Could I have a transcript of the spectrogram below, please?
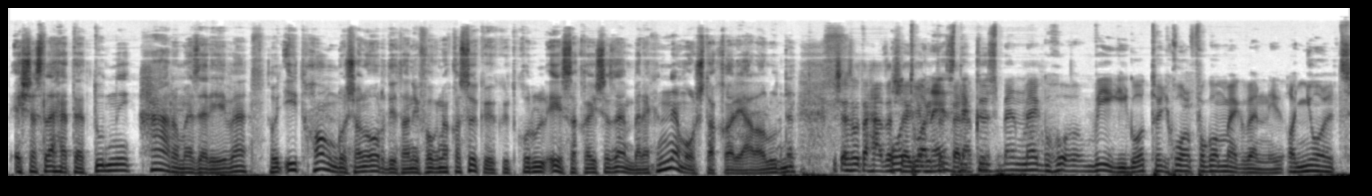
és ezt lehetett tudni, hát 3000 éve, hogy itt hangosan ordítani fognak a szökőkütkorul éjszaka is az emberek. Nem most akarjál aludni. És ez volt a házasság. Ott van ez, de közben meg végig ott, hogy hol fogom megvenni. A nyolc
